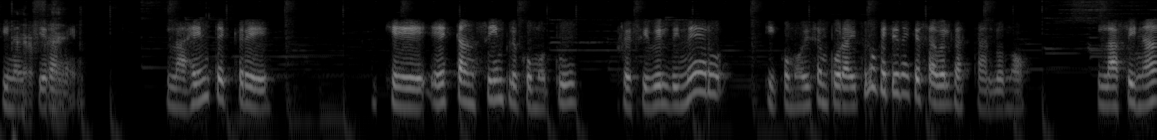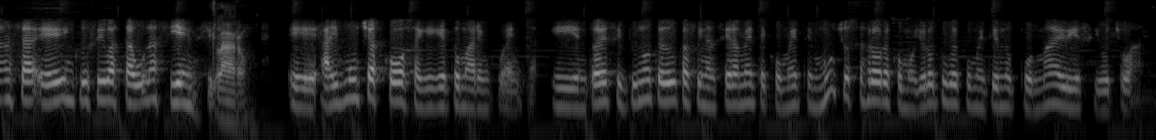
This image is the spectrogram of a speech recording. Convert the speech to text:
financieramente. La gente cree que es tan simple como tú recibir dinero y como dicen por ahí, tú lo que tienes que saber gastarlo, no la finanza es inclusive hasta una ciencia. Claro. Eh, hay muchas cosas que hay que tomar en cuenta. Y entonces, si tú no te educas financieramente, cometes muchos errores como yo lo tuve cometiendo por más de 18 años.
